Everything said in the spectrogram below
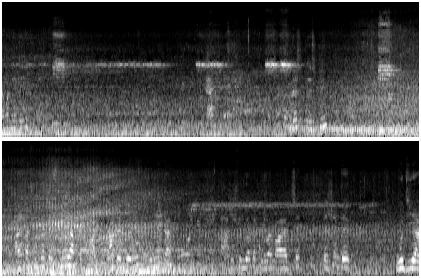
একবার নিয়ে দেখি সুন্দর সুন্দর একটা পাওয়া যাচ্ছে। এর সাথে ভুজিয়া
